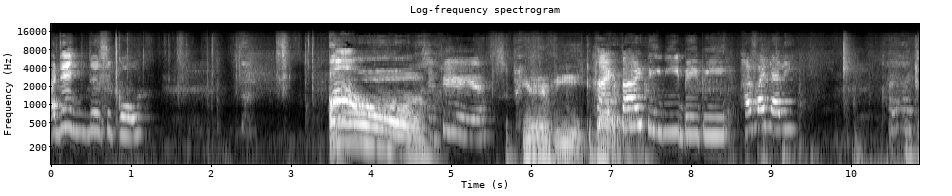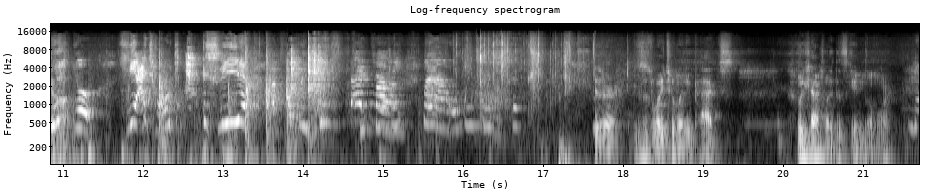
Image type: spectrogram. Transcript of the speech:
I think this is gold. Oh, Superior. Superior V. Good High job. five, baby, baby. High five, daddy. Good job. Look, see, I told you. See it. This pack, mommy. I opened this pack. These are, this is way too many packs. We can't play this game no more. No.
